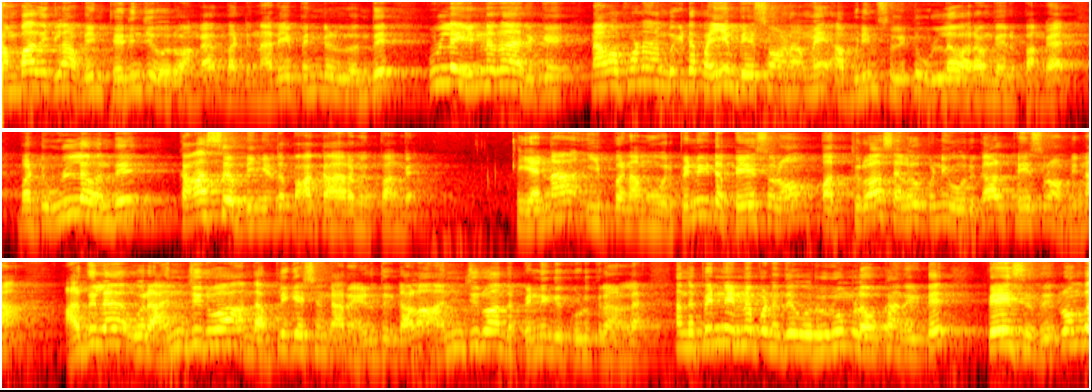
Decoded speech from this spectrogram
சம்பாதிக்கலாம் அப்படின்னு தெரிஞ்சு வருவாங்க. பட் நிறைய பெண்கள் வந்து உள்ள என்னதான் இருக்கு? நாம போனால் நம்ம கிட்ட பையன் பேசுவானாமே அப்படின்னு சொல்லிட்டு உள்ள வரவங்க இருப்பாங்க. பட் உள்ள வந்து காசு அப்படிங்கிறத பார்க்க ஆரம்பிப்பாங்க. ஏன்னா இப்போ நம்ம ஒரு பெண்ணுக்கிட்ட பேசுகிறோம் பத்து ரூபா செலவு பண்ணி ஒரு கால் பேசுகிறோம் அப்படின்னா அதில் ஒரு அஞ்சு ரூபா அந்த அப்ளிகேஷன்காரன் எடுத்துக்கிட்டாலும் அஞ்சு ரூபா அந்த பெண்ணுக்கு கொடுக்குறான்ல. அந்த பெண் என்ன பண்ணுது? ஒரு ரூமில் உட்காந்துக்கிட்டு பேசுது. ரொம்ப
